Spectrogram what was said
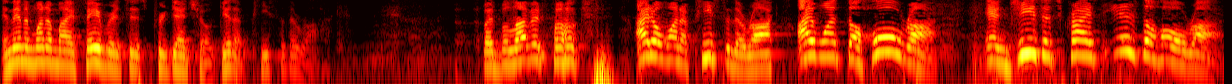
And then one of my favorites is Prudential. Get a piece of the rock. But beloved folks, I don't want a piece of the rock. I want the whole rock. And Jesus Christ is the whole rock.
